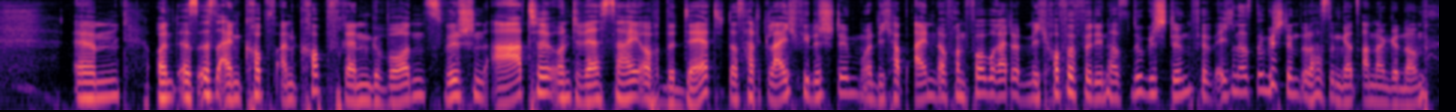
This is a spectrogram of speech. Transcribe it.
Ähm, und es ist ein Kopf-an-Kopf-Rennen geworden zwischen Arte und Versailles of the Dead. Das hat gleich viele Stimmen und ich habe einen davon vorbereitet und ich hoffe, für den hast du gestimmt. Für welchen hast du gestimmt oder hast du einen ganz anderen genommen?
